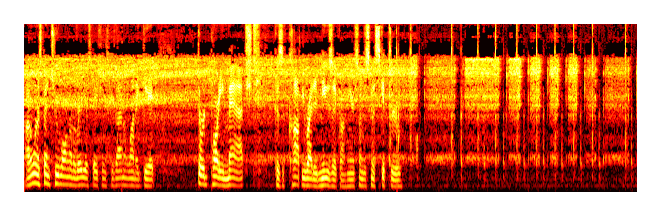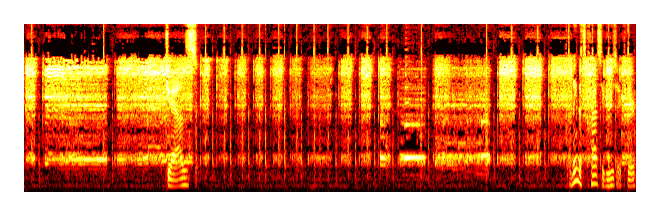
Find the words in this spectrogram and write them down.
I don't want to spend too long on the radio stations because I don't want to get third party matched because of copyrighted music on here, so I'm just going to skip through. Jazz. I think that's classic music here.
